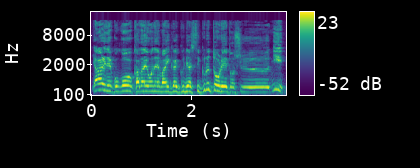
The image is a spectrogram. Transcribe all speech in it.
やはりね、ここ課題をね、毎回クリアしてくると、レート手に、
